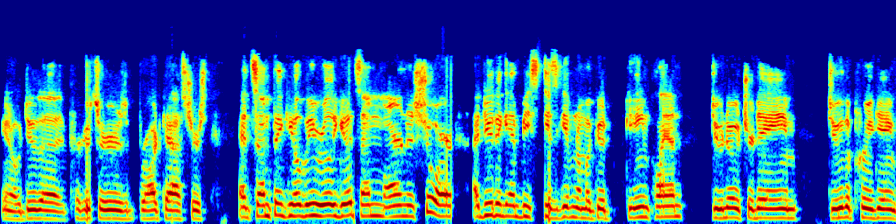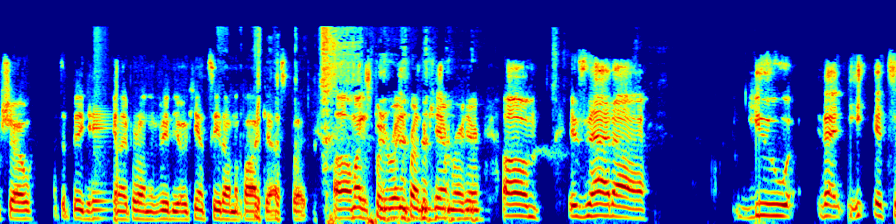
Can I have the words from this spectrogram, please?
You know, do the producers, broadcasters, and some think he'll be really good. Some aren't as sure. I do think NBC has given him a good game plan. Do Notre Dame, do the pregame show. That's a big hand I put on the video. You can't see it on the podcast, but um, I just put it right in front of the camera here. Um, is that uh, you that he, it's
